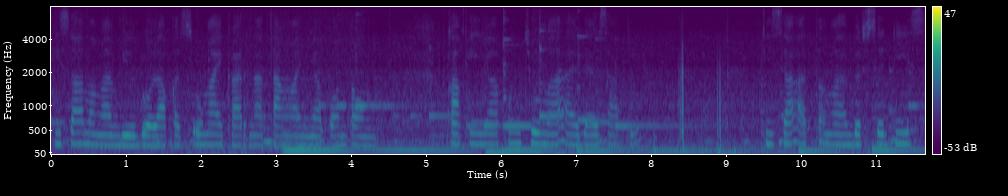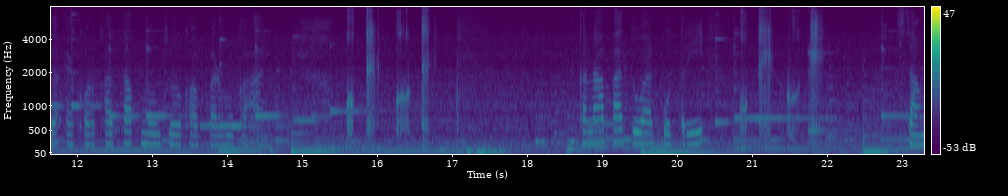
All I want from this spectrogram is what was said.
bisa mengambil bola ke sungai karena tangannya pontong. Kakinya pun cuma ada satu. Di saat tengah bersedih, seekor katak muncul ke permukaan. Kenapa Tuan Putri? Sang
